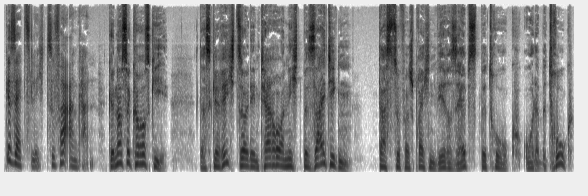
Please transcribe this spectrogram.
gesetzlich zu verankern. Genosse Kurski, das Gericht soll den Terror nicht beseitigen. Das zu versprechen wäre Selbstbetrug oder Betrug,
